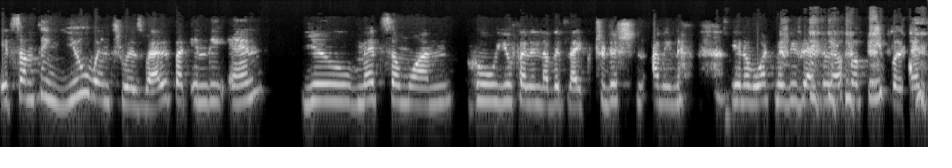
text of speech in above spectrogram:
It's something you went through as well, but in the end, you met someone who you fell in love with, like tradition. I mean, you know what may be regular for people, and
